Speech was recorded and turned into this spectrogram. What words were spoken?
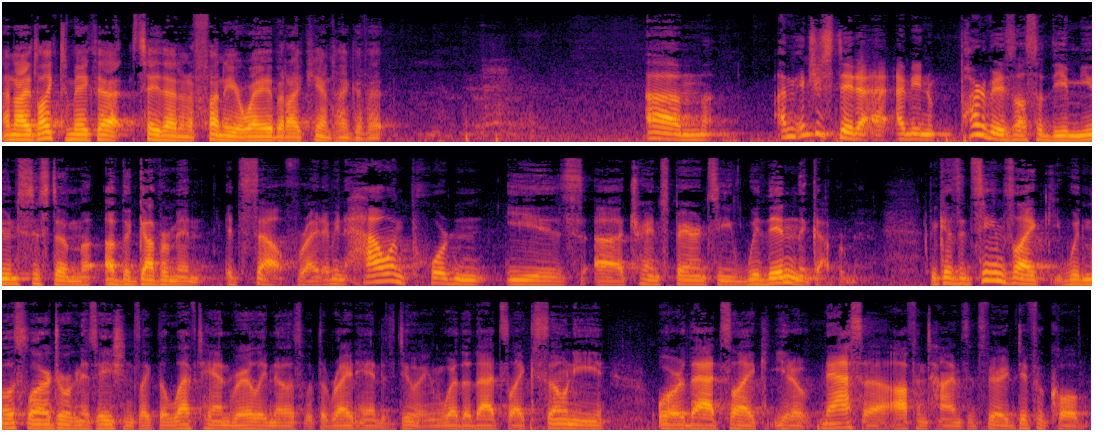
And I'd like to make that say that in a funnier way, but I can't think of it. Um, I'm interested. I mean, part of it is also the immune system of the government itself, right? I mean, how important is uh, transparency within the government? Because it seems like with most large organizations, like the left hand rarely knows what the right hand is doing, whether that's like Sony or that's like you know NASA. Oftentimes, it's very difficult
